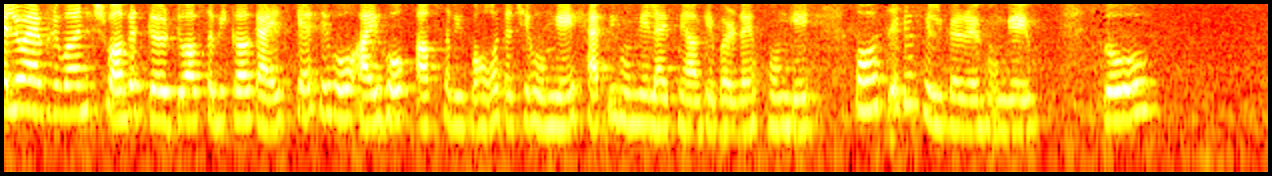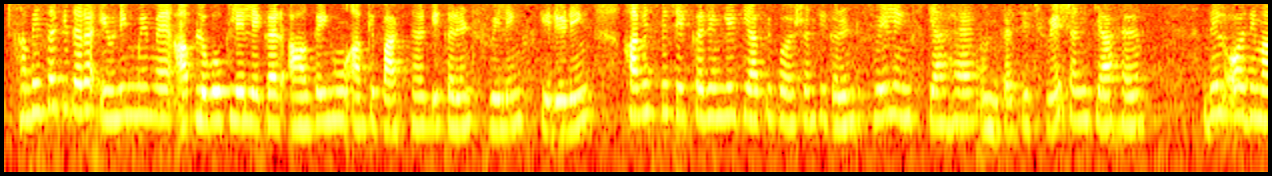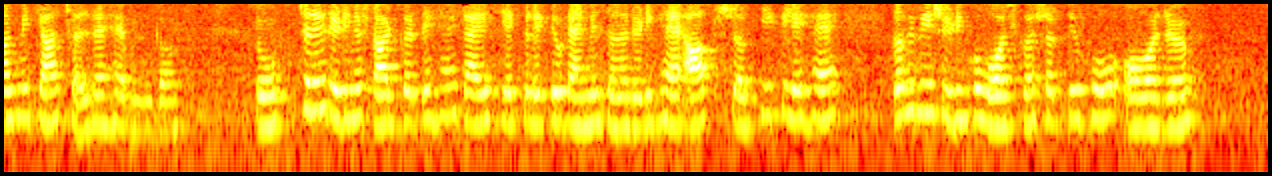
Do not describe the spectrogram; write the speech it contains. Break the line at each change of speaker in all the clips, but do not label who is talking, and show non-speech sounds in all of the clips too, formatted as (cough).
Hello everyone स्वागत करती हूँ आप सभी का। गाइस कैसे हो? आई होप आप सभी बहुत अच्छे होंगे हैप्पी होंगे लाइफ में आगे बढ़ रहे होंगे पॉजिटिव फील कर रहे होंगे। सो so, हमेशा की तरह इवनिंग में मैं आप लोगों के लिए लेकर आ गई हूँ आपके पार्टनर की करंट फीलिंग्स की रीडिंग हम इस पर चेक करेंगे कि आपके पर्सन की करंट फीलिंग्स क्या है उनका सिचुएशन क्या है दिल और दिमाग में क्या चल रहा है उनका। तो चलिए रीडिंग स्टार्ट करते हैं। गाइस ये कलेक्टिव टाइम में जनरल रीडिंग है। आप सभी के लिए है। कभी भी इस रीडिंग को वॉच कर सकते हो और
